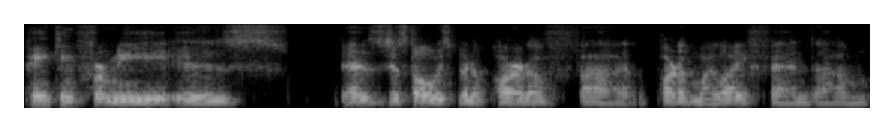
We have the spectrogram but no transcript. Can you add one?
painting for me is has just always been a part of uh, part of my life, and um,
